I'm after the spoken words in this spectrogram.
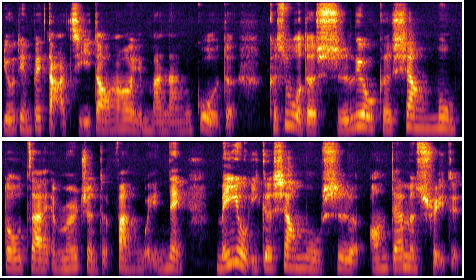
有点被打击到，然后也蛮难过的，可是我的十六个项目都在 emergent 的范围内，没有一个项目是 undemonstrated，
